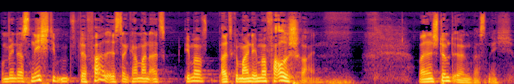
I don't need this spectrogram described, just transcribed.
Und wenn das nicht der Fall ist, dann kann man als, immer, als Gemeinde immer faul schreien, weil dann stimmt irgendwas nicht.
